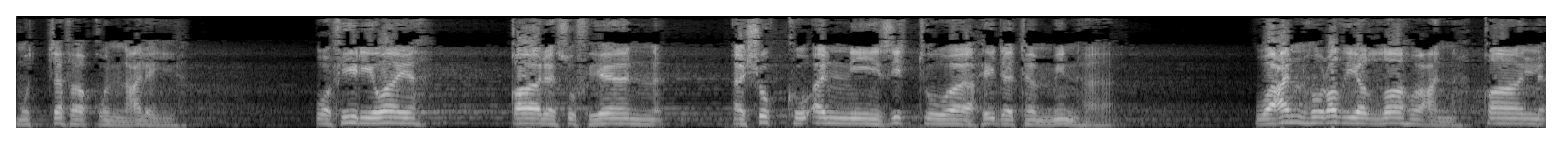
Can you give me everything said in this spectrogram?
متفق عليه. وفي رواية قال سفيان أشك أني زدت واحدة منها وعنه رضي الله عنه قال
